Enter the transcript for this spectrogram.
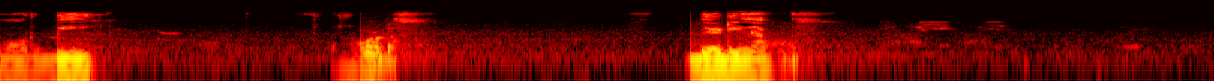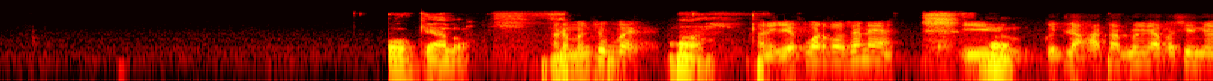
મોરબી રોડ બેડી નાખું ઓકે હાલો. અને મનસુખભાઈ અને એક વાર તો છે ને એ કેટલા સાત આઠ મહિના પછી ને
